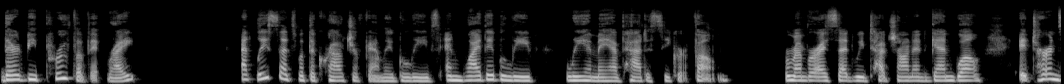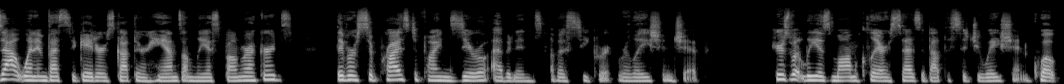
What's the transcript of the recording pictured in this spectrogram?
there'd be proof of it, right? At least that's what the Croucher family believes and why they believe Leah may have had a secret phone. Remember I said we'd touch on it again? Well, it turns out when investigators got their hands on Leah's phone records, they were surprised to find zero evidence of a secret relationship. Here's what Leah's mom, Claire, says about the situation. Quote,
